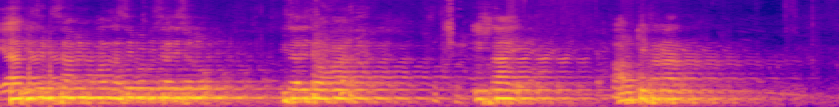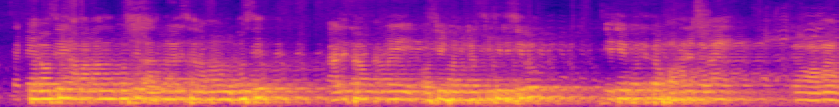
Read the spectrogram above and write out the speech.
ইয়াৰ পিছে পিছে আমি যাচিব বিচাৰিছিলো বিচাৰিছো আমাৰ কৃষ্ণাই আৰক্ষী থানাৰ কেনচি আমাৰ মাজত উপস্থিত আজমল আলী উপস্থিত। কালি তেওঁক আমি অচি সন্মুখত চিঠি দিছিলোঁ। চিঠিৰ প্ৰতি তেওঁ সঁহাৰি জনাই তেওঁ আমাক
